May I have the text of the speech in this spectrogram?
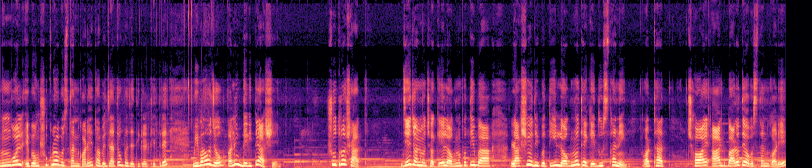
মঙ্গল এবং শুক্র অবস্থান করে, তবে জাতক বা জাতিকার ক্ষেত্রে বিবাহযোগ অনেক দেরিতে আসে। সূত্র সাত, যে জন্মছকে লগ্নপতি বা রাশি অধিপতি লগ্ন থেকে দুস্থানে, অর্থাৎ ছয়, আট, বারোতে অবস্থান করে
